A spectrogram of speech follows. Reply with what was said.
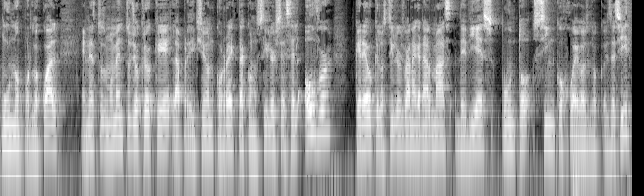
uno, por lo cual en estos momentos yo creo que la predicción correcta con los Steelers es el over. Creo que los Steelers van a ganar más de 10.5 juegos. Es decir,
